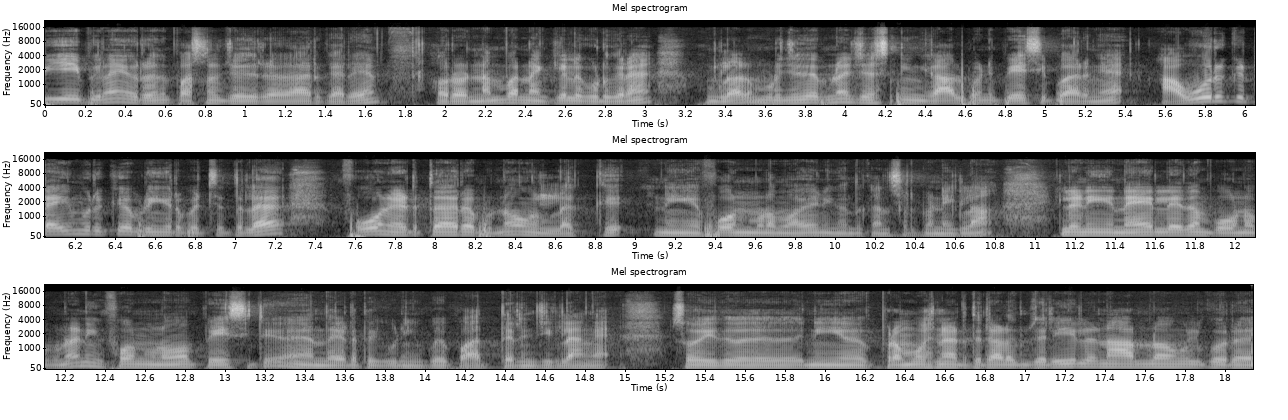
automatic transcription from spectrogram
விஐபிலாம் இவர் வந்து பர்சனல் ஜோதிடராக இருக்கார். அவரோட நம்பர் நான் கீழே கொடுக்குறேன். உங்களால் முடிஞ்சது அப்படின்னா ஜஸ்ட் நீங்கள் கால் பண்ணி பேசி பாருங்கள் அவருக்கு டைம் இருக்குது அப்படிங்கிற பட்சத்தில் ஃபோன் எடுத்தார் அப்படின்னா உங்களுக்கு லக்கு நீங்கள் ஃபோன் மூலமாகவே நீங்கள் வந்து கன்சல்ட் பண்ணிக்கலாம். இல்லை நீங்கள் நேரிலே தான் போகணும் அப்படின்னா நீங்கள் ஃபோன் மூலமாக பேசிவிட்டு அந்த இடத்துக்கு நீங்கள் போய் பார்த்து தெரிஞ்சுக்கலாங்க. ஸோ இது நீங்கள் ப்ரமோஷன் எடுத்துட்டாலும் சரி இல்லை நார்மலாக உங்களுக்கு ஒரு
